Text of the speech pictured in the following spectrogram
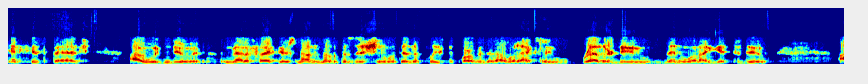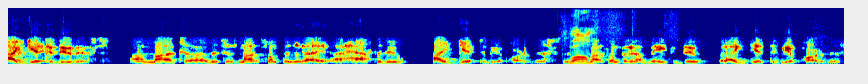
and his badge, I wouldn't do it. As a matter of fact, there's not another position within the police department that I would actually rather do than what I get to do. I get to do this. I'm not. Uh, this is not something that I, I have to do. I get to be a part of this. This wow. is not something I'm made to do, but I get to be a part of this.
